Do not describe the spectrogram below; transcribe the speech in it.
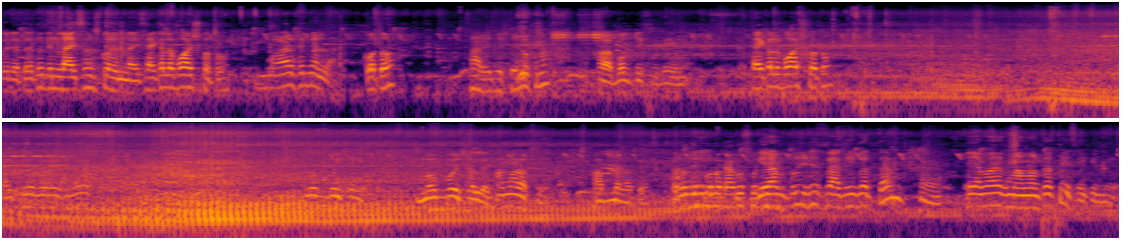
ওইটা তো এতদিন লাইসেন্স করেন নাই। সাইকেলের বয়স কত? বয়স মেলা কত? সাড়ে দুশো লোক না? হ্যাঁ বলতেছি সাইকেলের বয়স কত? সাইকেল করেছিল নব্বই সালে। নব্বই সালে? আমার আছে আপনার হাতে। এতদিন কোনো কাগজ গ্রাম পুলিশে চাকরি করতাম। হ্যাঁ। এই আমার এক মামার কাছ থেকে সাইকেল নিয়ে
